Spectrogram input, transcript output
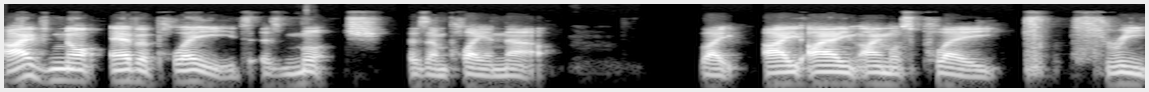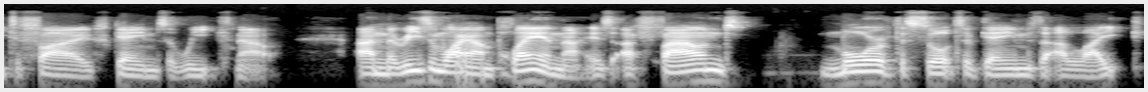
I've not ever played as much as I'm playing now like I, I I must play three to five games a week now. And the reason why I'm playing that is I found more of the sorts of games that I like.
